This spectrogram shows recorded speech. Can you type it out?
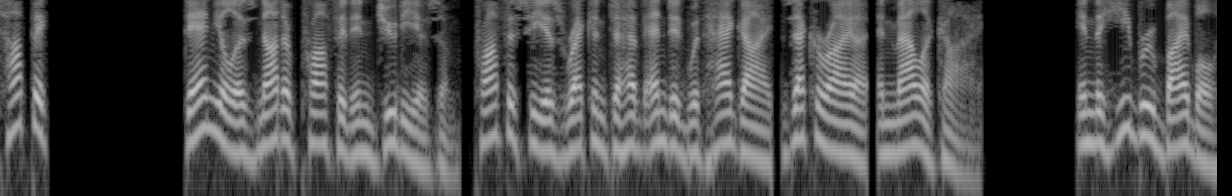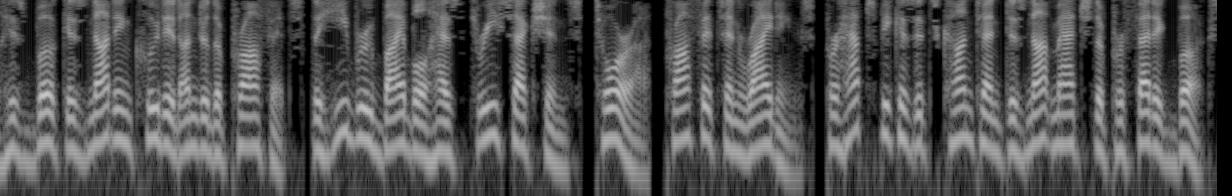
Topic. Daniel is not a prophet in Judaism, prophecy is reckoned to have ended with Haggai, Zechariah, and Malachi. In the Hebrew Bible his book is not included under the prophets the Hebrew Bible has three sections, Torah, prophets and writings, perhaps because its content does not match the prophetic books,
